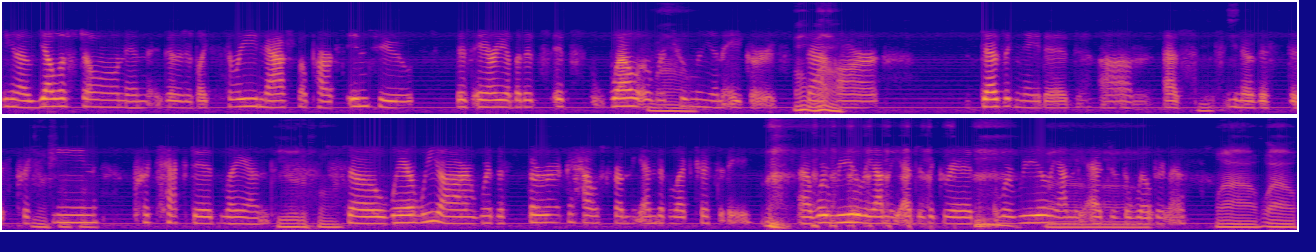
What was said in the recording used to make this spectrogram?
you know, Yellowstone and there's like three national parks into this area, but it's it's well over wow. two million acres oh, that wow. are designated um, as you know this this pristine protected land. Beautiful. So where we are, we're the third house from the end of electricity. Uh, we're really on the edge of the grid. We're really on the edge of the wilderness. Wow, wow.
